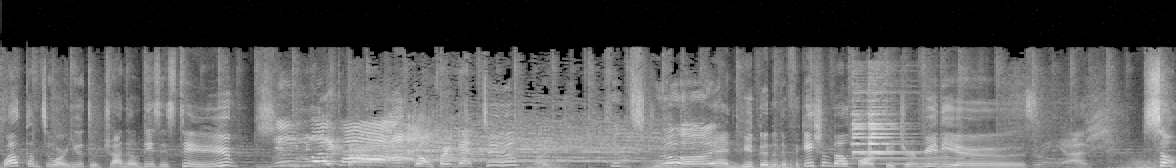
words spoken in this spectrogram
welcome to our YouTube channel. This is Team Zulwata! Don't forget to Subscribe! and hit the notification bell for future videos. Ayan. So,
